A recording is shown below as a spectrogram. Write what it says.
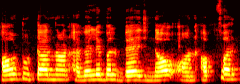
how to turn on available badge now on Upwork,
